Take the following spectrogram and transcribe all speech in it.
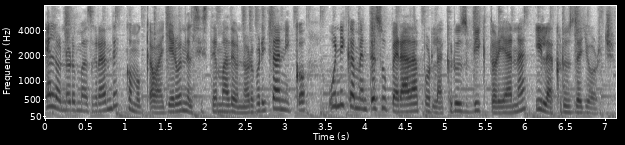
el honor más grande como caballero en el sistema de honor británico, únicamente superada por la Cruz Victoriana y la Cruz de George.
